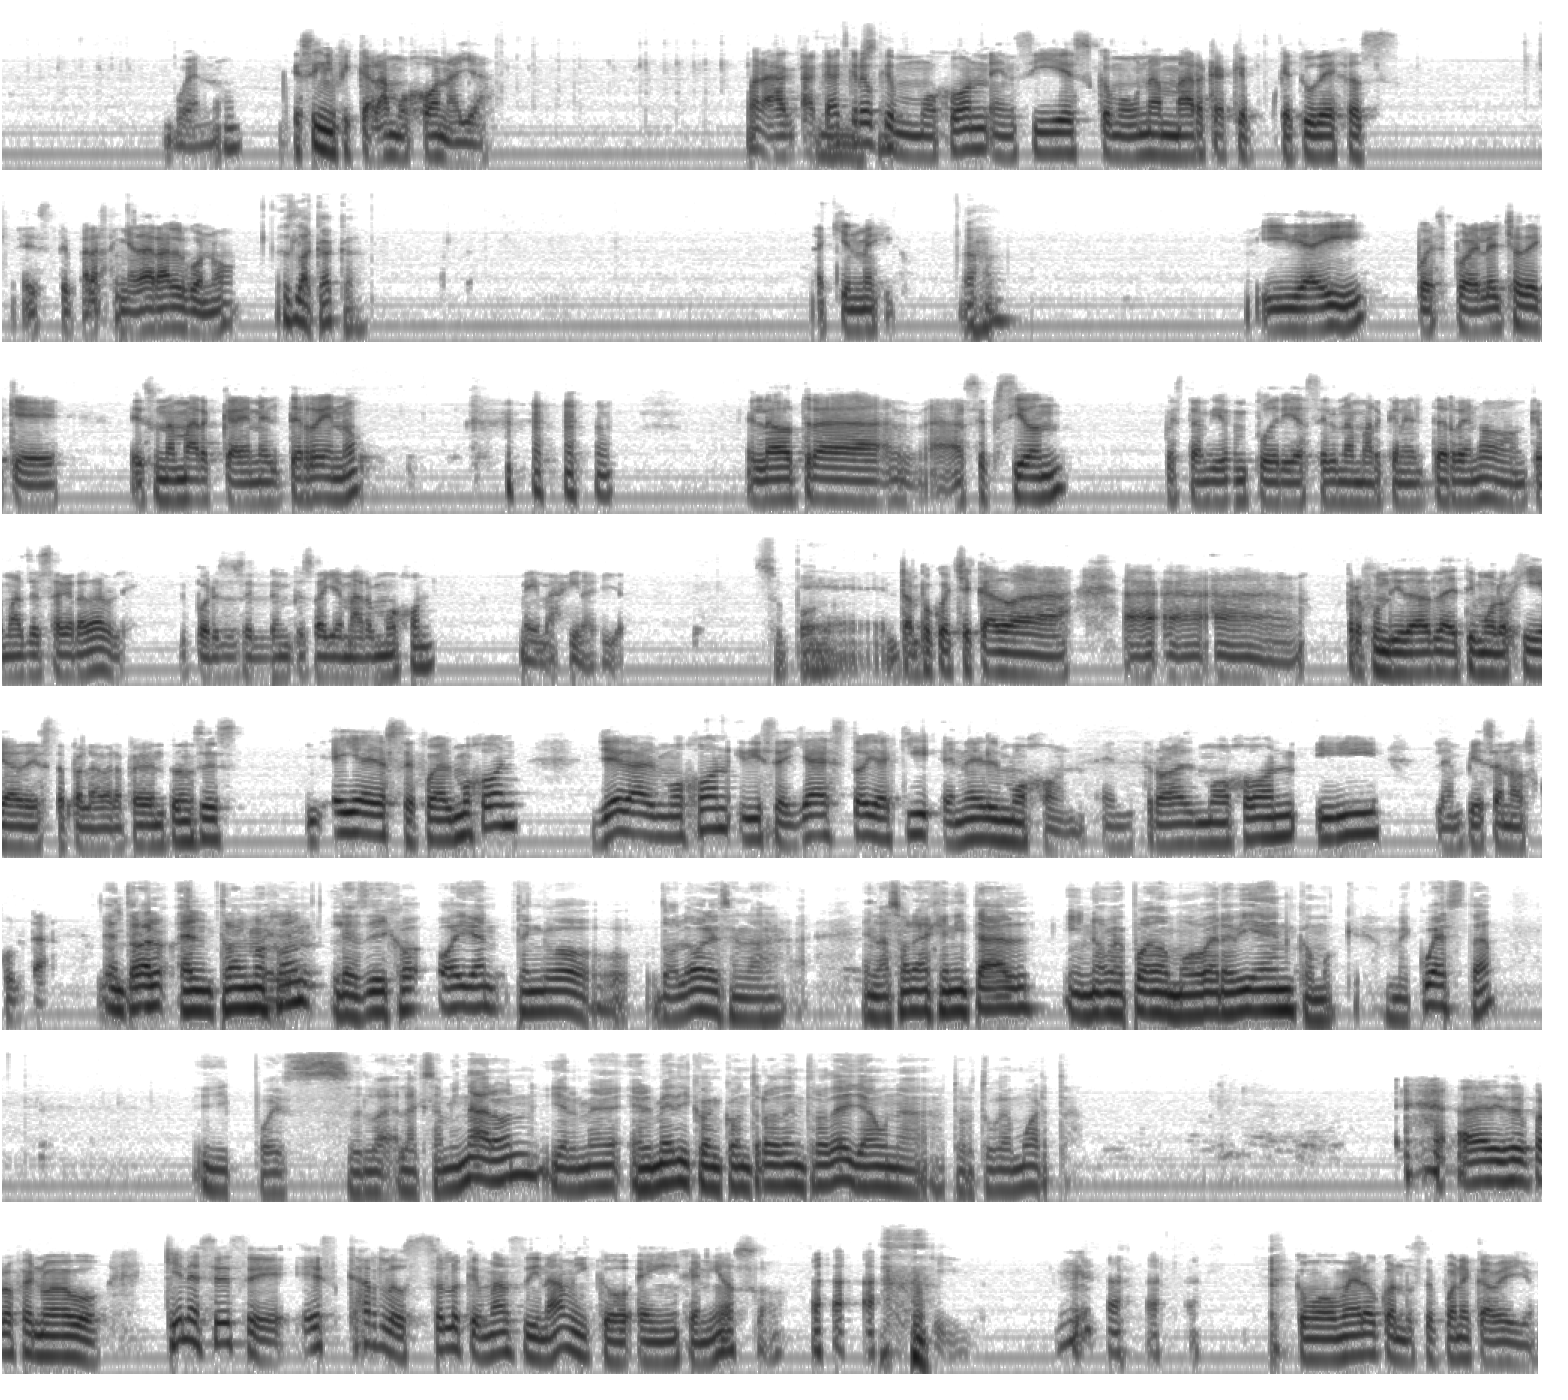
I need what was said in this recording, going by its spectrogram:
bueno, ¿qué significará mojón allá? Bueno, acá No creo sé. que mojón en sí es como una marca que, que tú dejas este para señalar algo, ¿no? Es la caca. Aquí en México. Ajá. Y de ahí, pues por el hecho de que es una marca en el terreno, la otra acepción, pues también podría ser una marca en el terreno, aunque más desagradable. Y por eso se le empezó a llamar mojón, me imagino yo. Supongo. Eh, tampoco he checado a, a- a- a profundidad la etimología de esta palabra, pero entonces ella se fue al mojón, llega al mojón y dice, ya estoy aquí en el mojón. Entró al mojón y la empiezan a auscultar. Entró al, entró al mojón, les dijo, oigan, tengo dolores en la, en la zona genital y no me puedo mover bien, como que me cuesta. Y pues la, la examinaron y el, me- el médico encontró dentro de ella una tortuga muerta. A ver, dice el profe nuevo, ¿quién es ese? Es Carlos, solo que más dinámico e ingenioso. Como Homero cuando se pone cabello.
